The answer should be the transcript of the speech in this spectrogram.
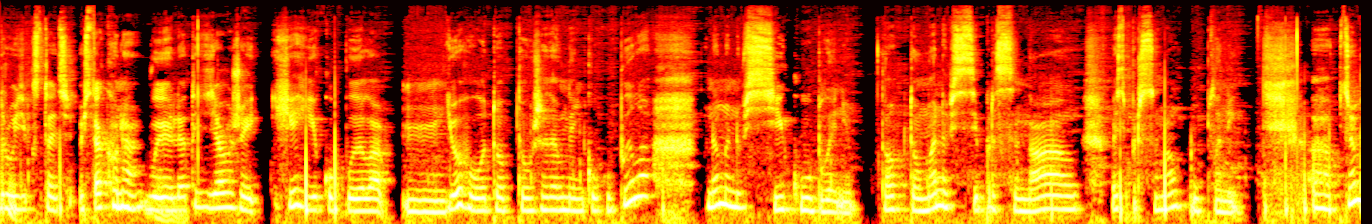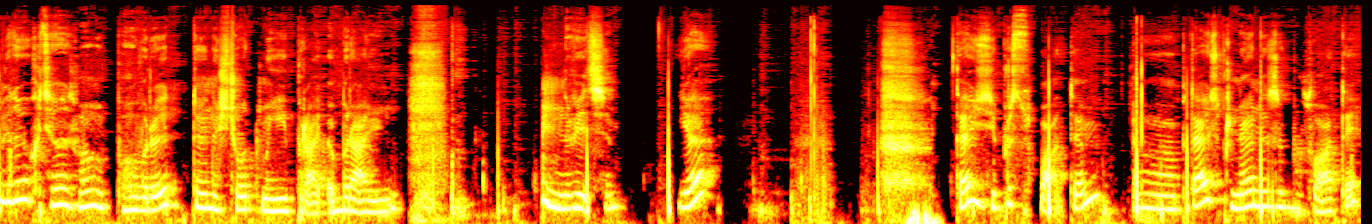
Друзі, кстати, ось так вона виглядить. Я вже її купила. Його, тобто вже давненько купила. Вони в мене всі куплені. Тобто у мене всі персонал, весь персонал куплений. А, в цьому відео я хотіла з вами поговорити насчет моєї пра- бральні. Дивіться, я питаюсь її присувати, питаюсь про неї не забувати.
